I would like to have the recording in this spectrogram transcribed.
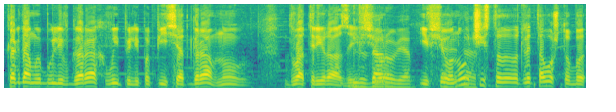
когда мы были в горах, выпили по 50 грамм, ну 2-3 раза и Для все. здоровья. И все. Ну Да. чисто для того, чтобы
